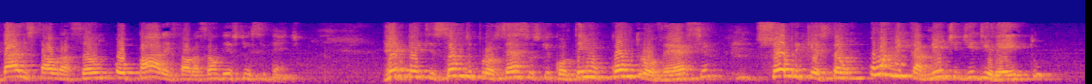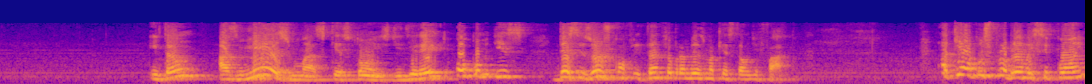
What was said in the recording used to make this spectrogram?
da instauração ou para a instauração deste incidente? Repetição de processos que contenham controvérsia sobre questão unicamente de direito. Então, as mesmas questões de direito, ou como disse, decisões conflitantes sobre a mesma questão de fato. Aqui alguns problemas se põem.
